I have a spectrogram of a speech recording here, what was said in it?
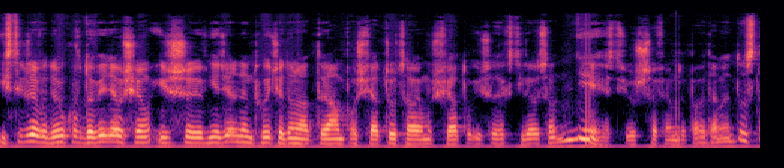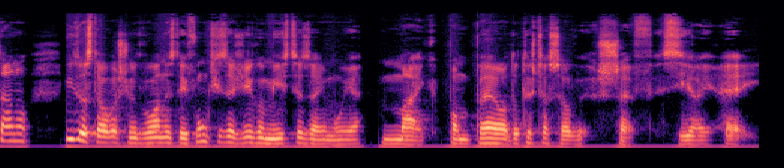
i z tychże wydruków dowiedział się, iż w niedzielnym tweetie Donald Trump oświadczył całemu światu, iż Rex Tillerson nie jest już szefem Departamentu Stanu i został właśnie odwołany z tej funkcji, zaś jego miejsce zajmuje Mike Pompeo, dotychczasowy szef CIA.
